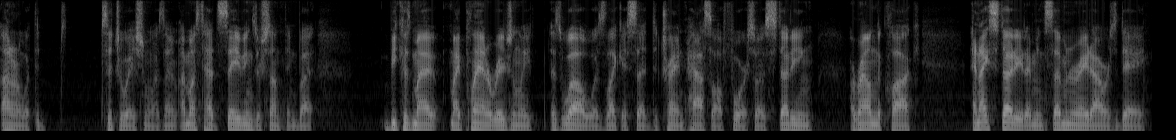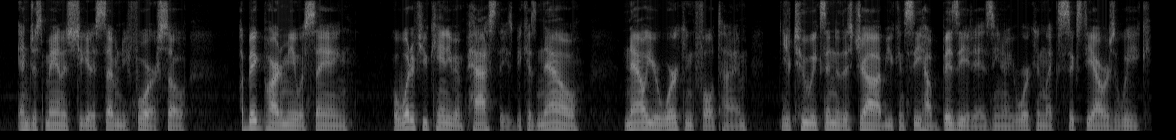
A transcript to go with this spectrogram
I don't know what the situation was. I, I must have had savings or something, but because my my plan originally as well was like I said to try and pass all four. So I was studying around the clock and I studied, I mean, seven or eight hours a day and just managed to get a 74. So a big part of me was saying, well, what if you can't even pass these? Because now, now you're working full time you're two weeks into this job, you can see how busy it is. You know, you're working like 60 hours a week.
